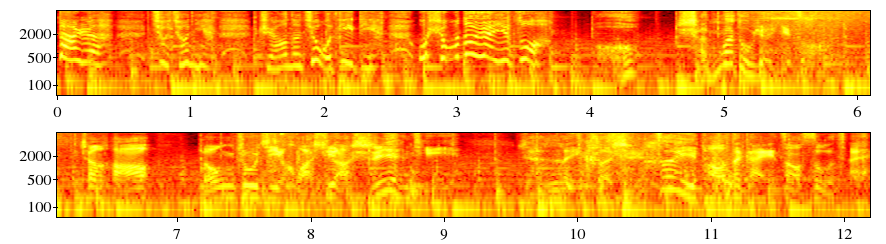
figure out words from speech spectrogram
大人，求求你，只要能救我弟弟，我什么都愿意做。哦，什么都愿意做，正好，龙珠计划需要实验体，人类可是最好的改造素材。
